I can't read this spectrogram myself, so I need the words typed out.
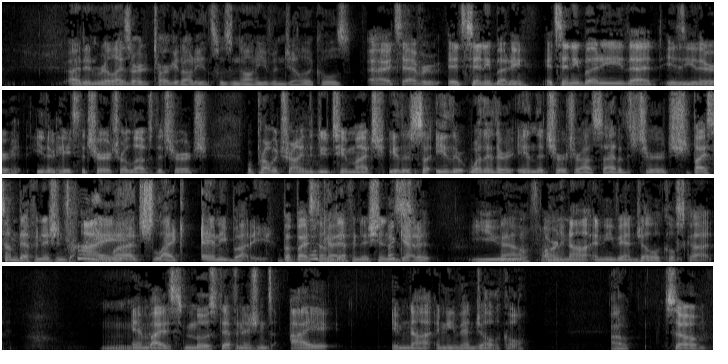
I didn't realize our target audience was non-evangelicals. Uh, it's ever. It's anybody. It's anybody that is either either hates the church or loves the church. We're probably trying to do too much. Either so, either whether they're in the church or outside of the church. By some definitions, Pretty I. much like anybody. But by some Okay. definitions, I get it. You Now, are finally? not an evangelical, Scott. And by s- most definitions, I am not an evangelical. Oh, So,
